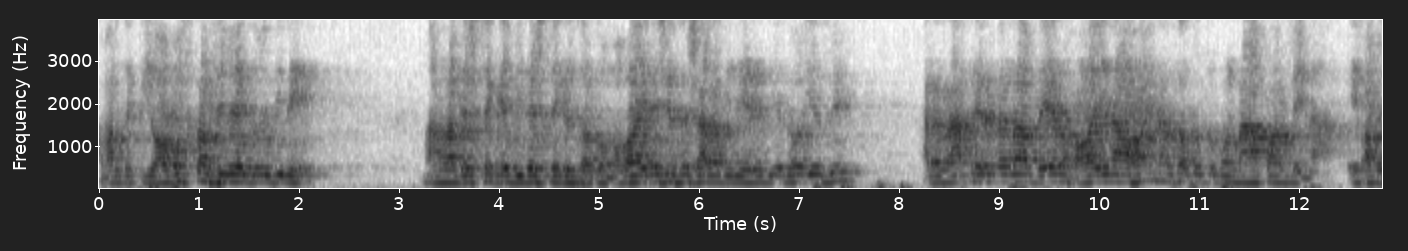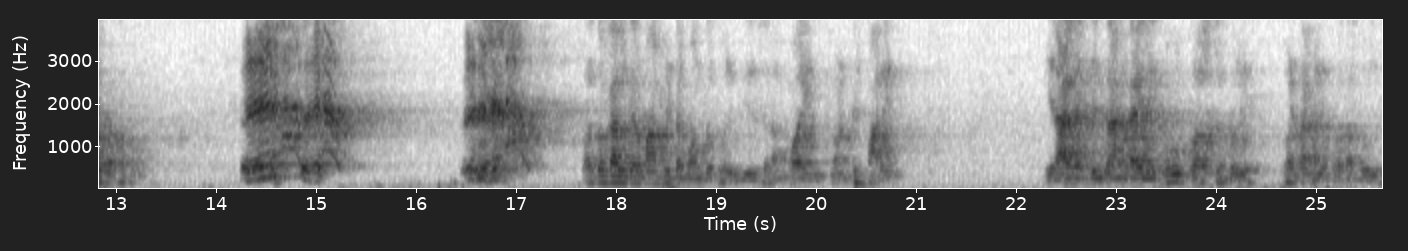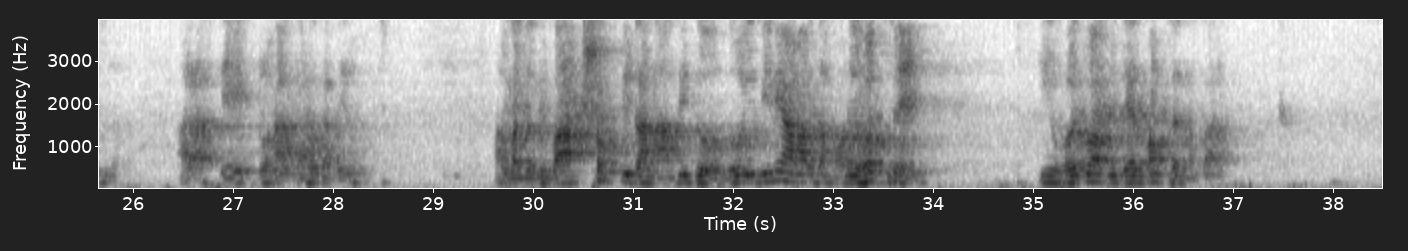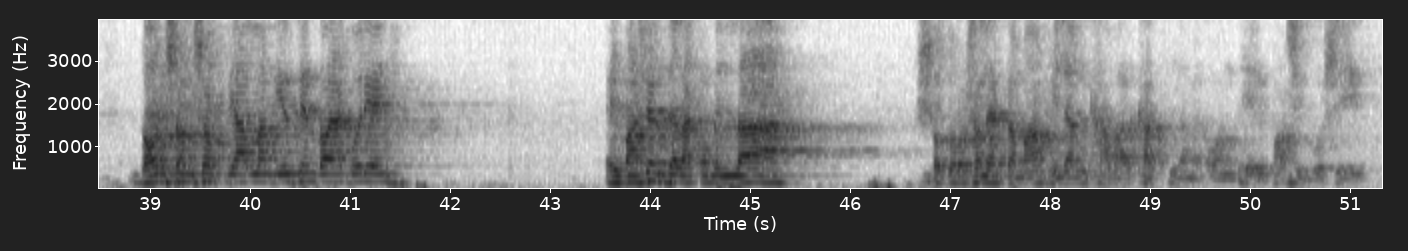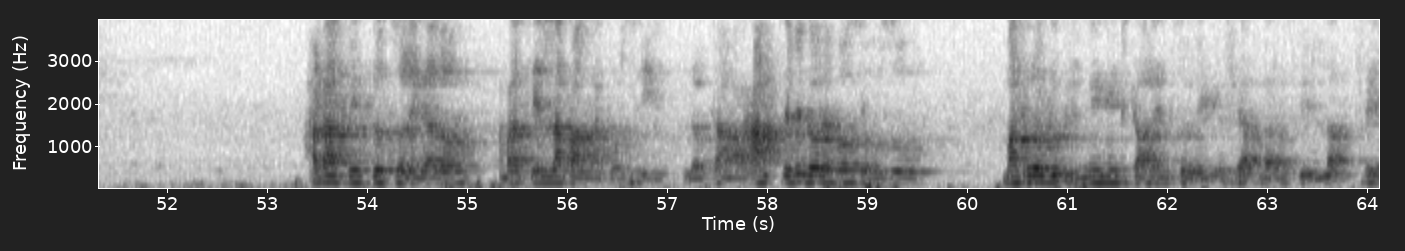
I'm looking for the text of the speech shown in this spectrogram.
আমার যে কি অবস্থা ছিল এই দুই দিনে বাংলাদেশ থেকে, বিদেশ থেকে যত মোবাইল এসেছে, সারাদিন এনে দিয়ে ধরিয়েছে। আরে রাতের বেলা বের হয় না হয় না, যতটুকু না পারলে না। এভাবে কথা বল। গতকালকের মাহফিলটা বন্ধ করে দিয়েছিলাম হয়নি কণ্ঠে পারেনি এর আগের দিন টাঙ্গাইলে খুব কষ্ট করে ঘন্টাখানি কথা বলেছিলাম। আর আজকে একটু হালকা হালকা বের হচ্ছে। আল্লাহ যদি বাক শক্তিটা না দিত, দুই দিনে আমার যা মনে হচ্ছে, কি হয়তো আপনি টের পাচ্ছেন না তাই দর্শন শক্তি আল্লাহ দিয়েছেন, দয়া করে। এই পাশের জেলা কুমিল্লা, সতেরো সালে একটা মাহফিলে আমি খাবার খাচ্ছিলাম, এক অন্ধের পাশে বসে। হঠাৎ বিদ্যুৎ চলে গেল। আমরা চেল্লা পাল্লা করছি। লোকটা আমার হাত চেপে ধরে বলছে, হুজুর, মাত্র দুই মিনিট কারেন্ট চলে গেছে, আপনারা চিল্লাচ্ছে।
